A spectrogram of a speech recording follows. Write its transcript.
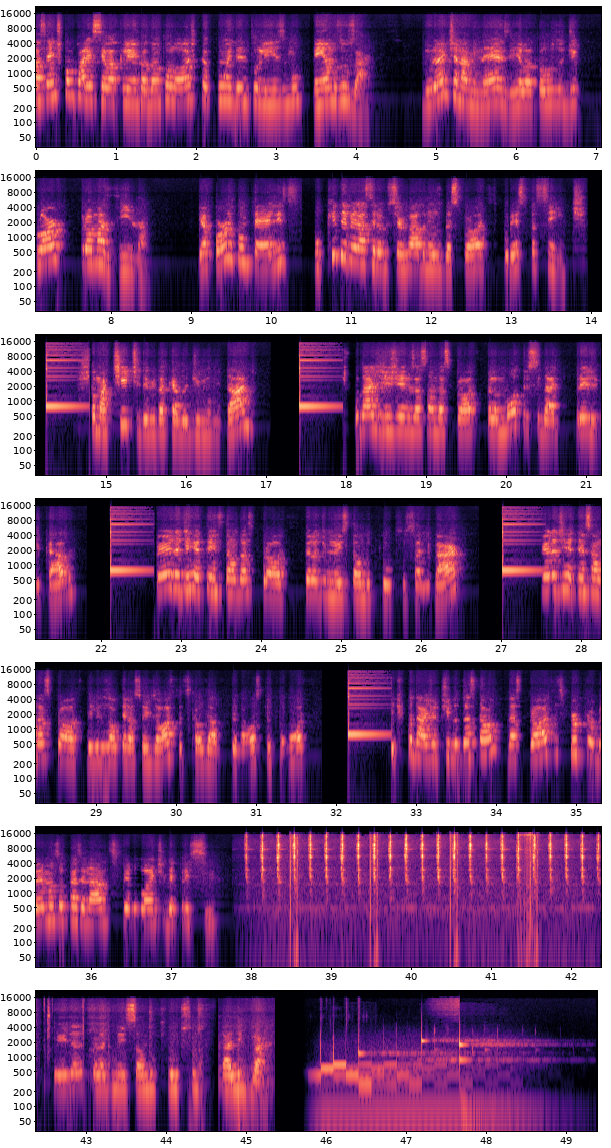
paciente compareceu à clínica odontológica com edentulismo em ambos os arcos. Durante a anamnese, relatou o uso de clorpromazina. De acordo com Teles, o que deverá ser observado no uso das próteses por esse paciente? Estomatite devido à queda de imunidade, dificuldade de higienização das próteses pela motricidade prejudicada, perda de retenção das próteses pela diminuição do fluxo salivar, perda de retenção das próteses devido às alterações ósseas causadas pela osteoporose, e dificuldade de utilização das próteses por problemas ocasionados pelo antidepressivo. Perda pela diminuição do fluxo salivar.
